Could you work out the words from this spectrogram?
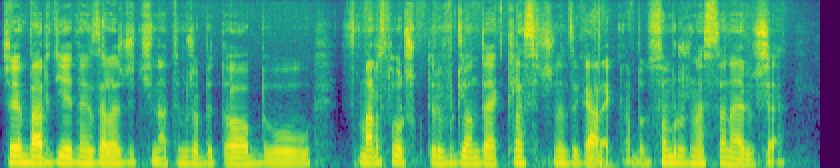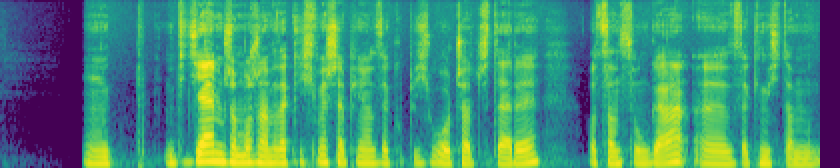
czy bardziej jednak zależy Ci na tym, żeby to był smartwatch, który wygląda jak klasyczny zegarek, no bo to są różne scenariusze. Mm, widziałem, że można za jakieś śmieszne pieniądze kupić Watcha 4 od Samsunga e, z jakimiś tam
